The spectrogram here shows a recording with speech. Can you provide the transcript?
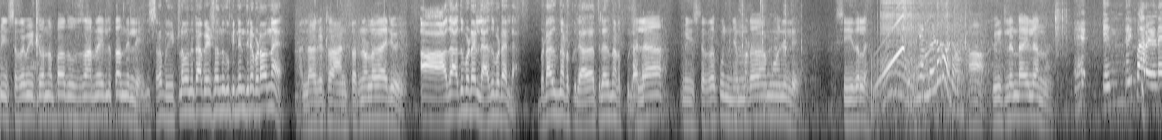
മിനിസ്റ്ററുടെ വീട്ടിൽ വന്നപ്പോ ദിവസം സാറിന്റെ കയ്യിൽ തന്നില്ലേ? മിനിസ്റ്റർ വീട്ടിൽ വന്നിട്ട് അപേക്ഷ തന്നു പിന്നെ എന്തിനാ ഇവിടെ വന്നേ? അല്ല ഒരു ട്രാൻസ്ഫറിനുള്ള കാര്യമായി ആ അത് അത് ഇവിടെ അല്ല അത് ഇവിടെ അല്ല. ഇവിടെ അത് നടക്കൂല അതിൽ അത് നടക്കൂല. അല്ല മിനിസ്റ്ററുടെ കുഞ്ഞമ്മയുടെ മോനില്ലേ ശീതളൻ. ആ വീട്ടിലുണ്ടായില്ല അന്ന്. എന്തേ പറയണേ?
